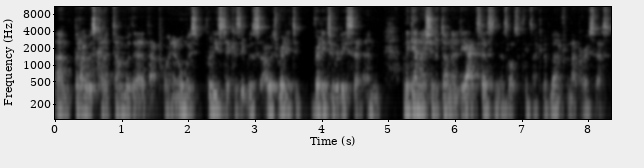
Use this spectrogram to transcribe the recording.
um, but I was kind of done with it at that point and almost released it because it was I was ready to ready to release it. And and again, I should have done early access, and there's lots of things I could have learned from that process.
